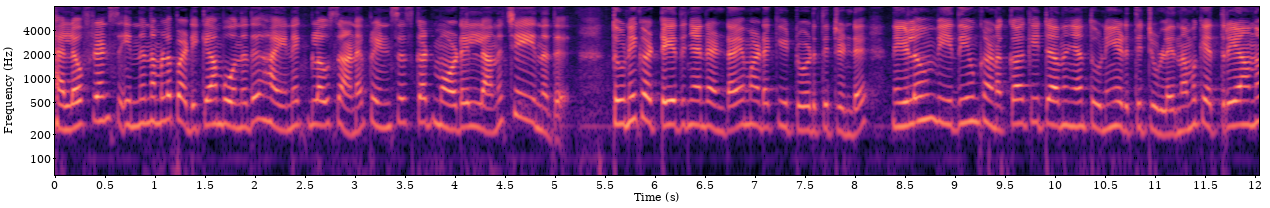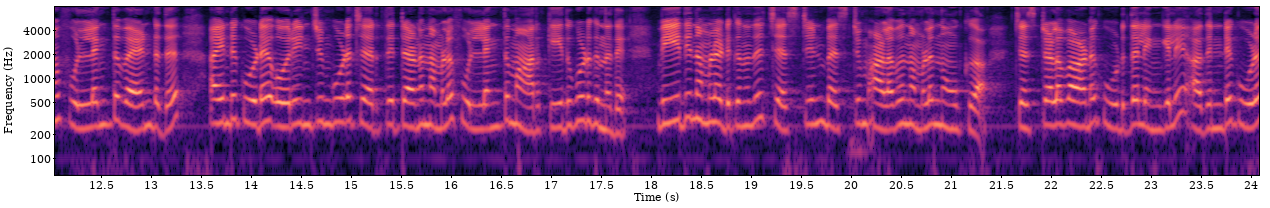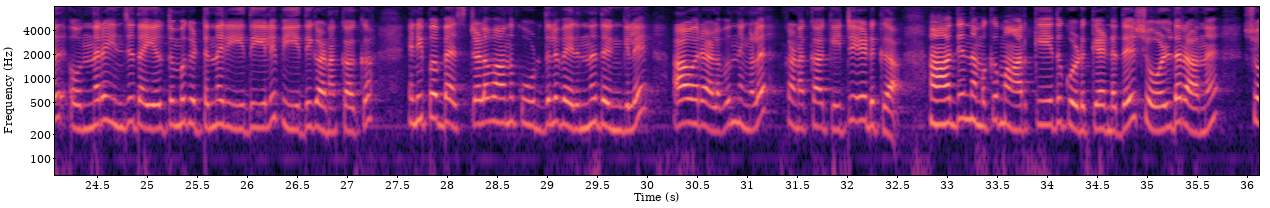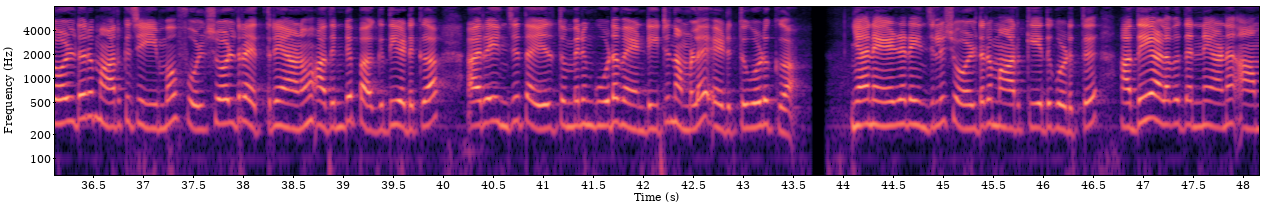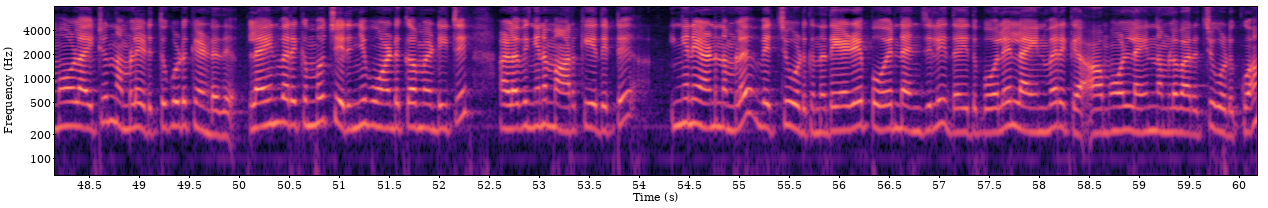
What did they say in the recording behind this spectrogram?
Hello friends ഇന്ന് നമ്മൾ പഠിക്കാൻ പോകുന്നത് ഹൈനെക്ക് ബ്ലൗസാണ് പ്രിൻസസ് കട്ട് മോഡലിലാണ് ചെയ്യുന്നത്. തുണി കട്ട് ചെയ്ത് ഞാൻ രണ്ടായി മടക്കി ഇട്ട് കൊടുത്തിട്ടുണ്ട്. നീളവും വീതിയും കണക്കാക്കിയിട്ടാണ് ഞാൻ തുണി എടുത്തിട്ടുള്ളത്. നമുക്ക് എത്രയാണോ ഫുൾ ലെങ്ത് വേണ്ടത് അതിന്റെ കൂടെ ഒരു ഇഞ്ചും കൂടെ ചേർത്തിട്ടാണ് നമ്മൾ ഫുൾ ലെങ്ത് മാർക്ക് ചെയ്ത് കൊടുക്കുന്നത്. വീതി നമ്മൾ എടുക്കുന്നത് ചെസ്റ്റും ബെസ്റ്റും അളവ് നമ്മൾ നോക്കുക. ചെസ്റ്റ് അളവാണ് കൂടുതലെങ്കിൽ അതിന്റെ കൂടെ ഒന്നര ഇഞ്ച് തയ്യൽ തുമ്പ് കിട്ടുന്ന രീതിയിൽ വീതി കണക്കാക്കുക. ഇനിയിപ്പോൾ ബെസ്റ്റ് അളവാണ് കൂടുതൽ വരുന്നതെങ്കിൽ ആ ഒരളവ് നിങ്ങൾ കണക്കാക്കിയിട്ട് എടുക്കുക. ആദ്യം നമുക്ക് മാർക്ക് ചെയ്ത് കൊടുക്കേണ്ടത് ഷോൾഡർ ഷോൾഡർ മാർക്ക് ചെയ്യുമ്പോൾ ഫുൾ ഷോൾഡർ എത്രയാണോ അതിന്റെ പകുതി എടുക്കുക. അര ഇഞ്ച് തയ്യൽ തുമ്പിനും കൂടെ വേണ്ടിയിട്ട് നമ്മൾ എടുത്തു കൊടുക്കുക. ഞാൻ ഏഴര ഇഞ്ചിൽ ഷോൾഡർ മാർക്ക് ചെയ്ത് കൊടുത്ത് അതേ അളവ് തന്നെയാണ് ആമോളായിട്ടും നമ്മൾ എടുത്തു കൊടുക്കേണ്ടത്. ലൈൻ വരയ്ക്കുമ്പോൾ ചെരിഞ്ഞു പോകാണ്ടിരിക്കാൻ വേണ്ടിയിട്ട് അളവിങ്ങനെ മാർക്ക് ചെയ്തിട്ട് ഇങ്ങനെയാണ് നമ്മൾ വെച്ച് കൊടുക്കുന്നത്. ഏഴ് പോയിന്റ് അഞ്ചിൽ ഇത് ഇതുപോലെ ലൈൻ വരയ്ക്കുക. ആ മോൾ ലൈൻ നമ്മൾ വരച്ച് കൊടുക്കുക.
